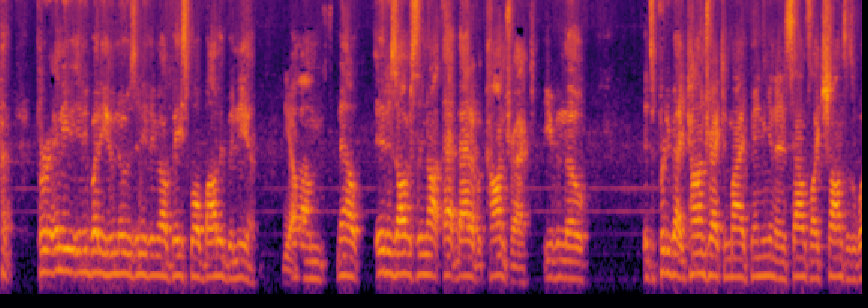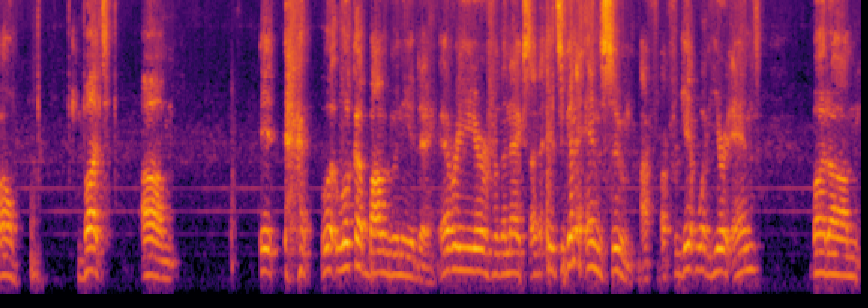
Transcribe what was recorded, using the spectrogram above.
for any anybody who knows anything about baseball, Bobby Bonilla. Yeah. Um, now it is obviously not that bad of a contract, even though it's a pretty bad contract in my opinion, and it sounds like Sean's as well. But um, it look up Bobby Bonilla Day every year for the next. It's going to end soon. I, I, forget what year it ends, but um,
